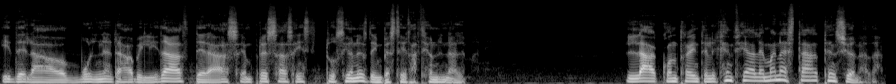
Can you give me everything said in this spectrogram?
y de la vulnerabilidad de las empresas e instituciones de investigación en Alemania. La contrainteligencia alemana está tensionada.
